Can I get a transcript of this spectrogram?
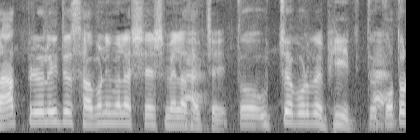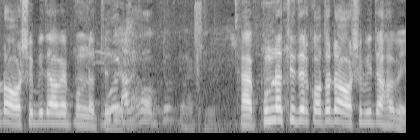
রাত পেরোলেই তো শ্রাবণী মেলার শেষ মেলা থাকছে তো উচ্চ পড়বে ভিড় তো কতটা অসুবিধা হবে পুণ্যার্থীদের? হ্যাঁ পুণ্যার্থীদের কতটা অসুবিধা হবে?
